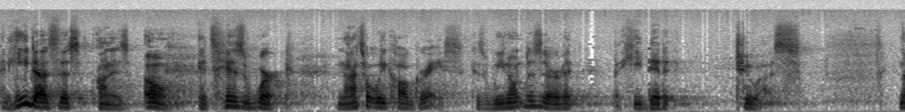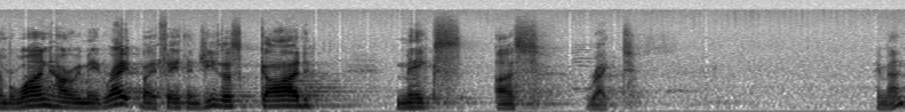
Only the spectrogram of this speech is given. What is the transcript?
And he does this on his own. It's his work. And that's what we call grace, because we don't deserve it, but he did it to us. Number one, how are we made right? By faith in Jesus. God makes us right. Amen?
